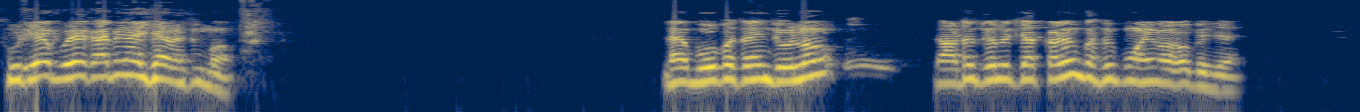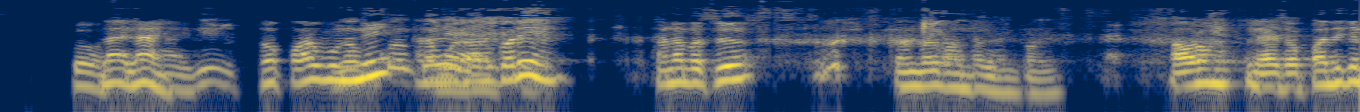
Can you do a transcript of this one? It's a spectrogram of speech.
સૂર્યા બુડિયા કાપી નાખ્યા તું લે બોલ પર જઈને જોઈ લો. દાટો જોઈ લો ચેક કર્યું પછી પોણી વાળો છે લાય લાય. તો પર બુલની. અને કરી. અને પછી કંદર કંદર આવડો લે ચોપ્પા દી કે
